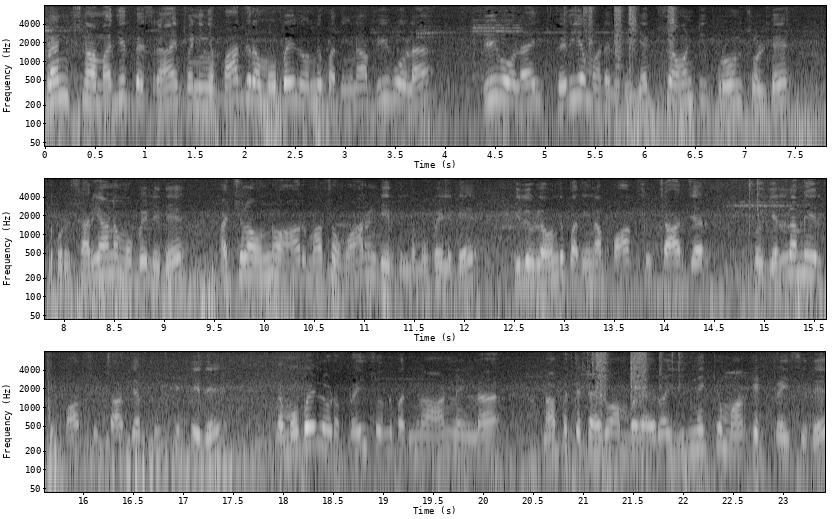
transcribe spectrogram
ஃப்ரெண்ட்ஸ் நான் மஜித் பேசுகிறேன் இப்போ நீங்கள் பார்க்குற மொபைல் வந்து பார்த்தீங்கன்னா விவோவில் விவோவில் பெரிய மாடல் இது. எக்ஸ் செவன்ட்டி ப்ரோன்னு சொல்லிட்டு ஒரு சரியான மொபைல் இது. ஆக்சுவலாக இன்னும் ஆறு மாதம் வாரண்டி இருக்குது இந்த மொபைலுக்கு இதில் வந்து பார்த்தீங்கன்னா பாக்ஸு சார்ஜர் ஸோ எல்லாமே இருக்குது பாக்ஸு சார்ஜர் ஃபுல் கிட் இது. இந்த மொபைலோட ப்ரைஸ் வந்து பார்த்தீங்கன்னா ஆன்லைனில் நாற்பத்தெட்டாயிரூவா ஐம்பதாயிரரூவா இன்றைக்கும் மார்க்கெட் ப்ரைஸ் இது.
